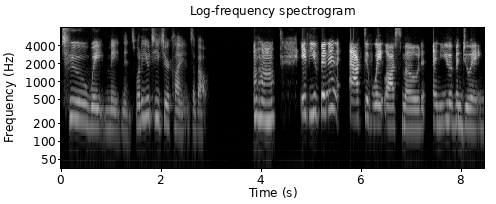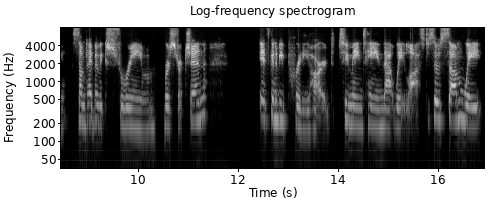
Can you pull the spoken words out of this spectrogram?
to weight maintenance what do you teach your clients about mm-hmm. if you've been in active weight loss mode and you have been doing some type of extreme restriction it's going to be pretty hard to maintain that weight loss. So some weight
